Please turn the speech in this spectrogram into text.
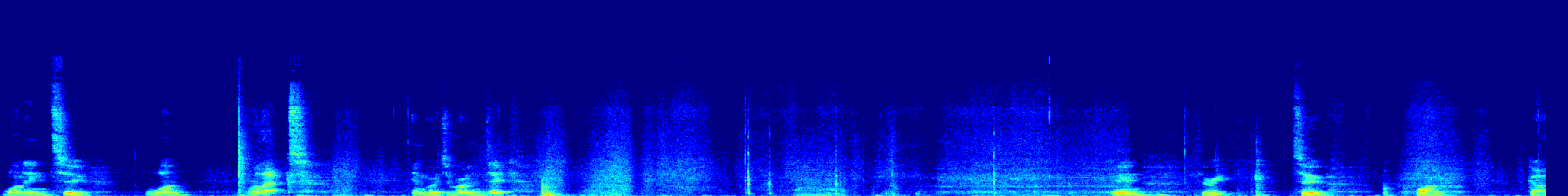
one in two, one, relax, inverted and dip. In three, two, one, go.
